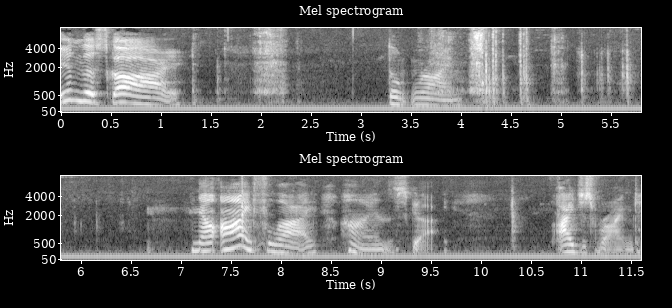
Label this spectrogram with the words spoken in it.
in the sky. Don't rhyme. Now I fly high in the sky. I just rhymed.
